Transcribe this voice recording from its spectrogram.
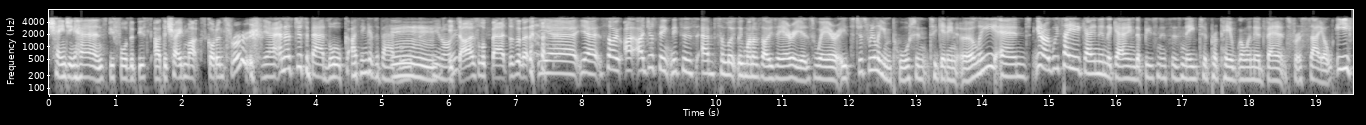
changing hands before the bus- uh, the trademark's gotten through. Yeah, and it's just a bad look. I think it's a bad Mm, look, you know. It does look bad, doesn't it? yeah, yeah. So I, I just think this is absolutely one of those areas where it's just really important to get in early. And, you know, we say again and again that businesses need to prepare well in advance for a sale if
